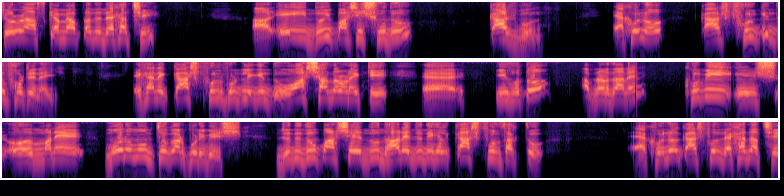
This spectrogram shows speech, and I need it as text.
চলুন, আজকে আমি আপনাদের দেখাচ্ছি। আর এই দুই পাশে শুধু কাশবন। এখনও কাশ ফুল কিন্তু ফোটে নাই। এখানে কাশ ফুল ফুটলে কিন্তু অসাধারণ একটি ই হতো। আপনারা জানেন, খুবই মানে মনোমুগ্ধকর পরিবেশ। যদি দুপাশে, দুধারে যদি খালি কাশ ফুল থাকতো, এখনও কাশফুল দেখা যাচ্ছে।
